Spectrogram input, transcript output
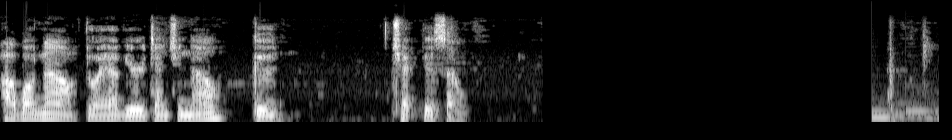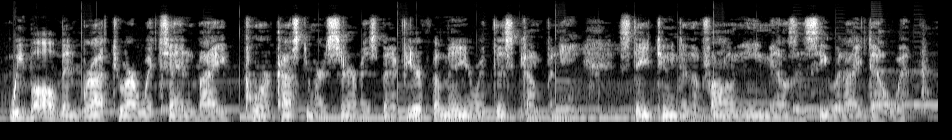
How about now? Do I have your attention now? Good. Check this out. We've all been brought to our wits' end by poor customer service, but if you're familiar with this company, stay tuned to the following emails and see what I dealt with.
